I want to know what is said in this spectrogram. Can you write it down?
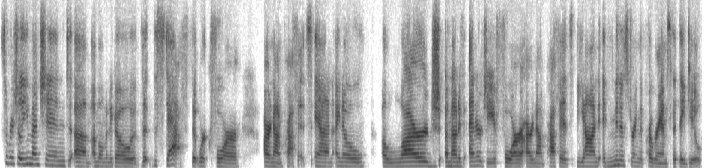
So rachel you mentioned um, a moment ago the, the staff that work for our nonprofits. And i know a large amount of energy for our nonprofits beyond administering the programs that they do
